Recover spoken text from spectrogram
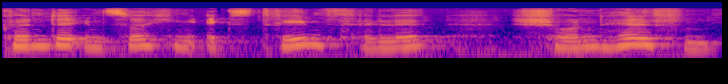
könnte in solchen Extremfällen schon helfen.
